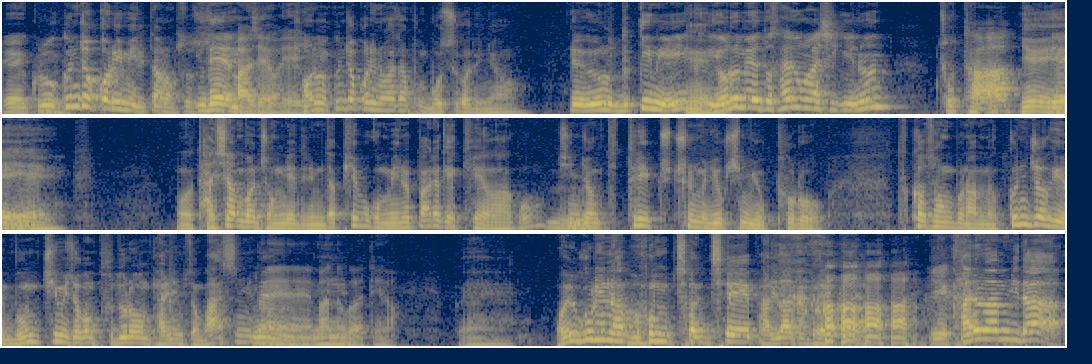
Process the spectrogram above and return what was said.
예, 그리고 끈적거림이 일단 없었어요. 네, 맞아요. 예, 저는 끈적거리는 화장품 못 쓰거든요. 이런 느낌이 예. 그 여름에도 사용하시기는 좋다. 예, 예, 예. 어, 다시 한번 정리해드립니다. 피부 고민을 빠르게 케어하고 음. 진정 티트립 추출물 66% 특허 성분하면 끈적이 뭉침이 적은 부드러운 발림성 맞습니다. 네, 맞는 것 같아요. 예. 얼굴이나 몸 전체에 발라도 될까요? 예, 가능합니다.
